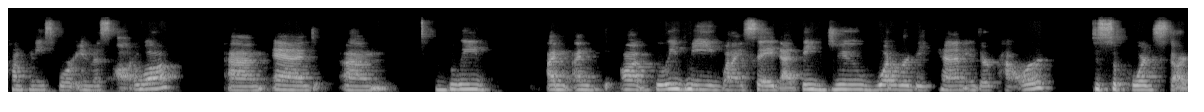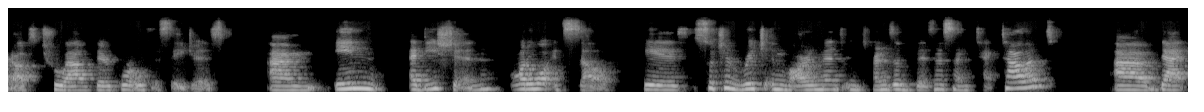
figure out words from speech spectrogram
companies for Invest Ottawa, um, and um, believe I'm, I'm uh, believe me when I say that they do whatever they can in their power to support startups throughout their growth stages. Um, in addition, Ottawa itself is such a rich environment in terms of business and tech talent uh, that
